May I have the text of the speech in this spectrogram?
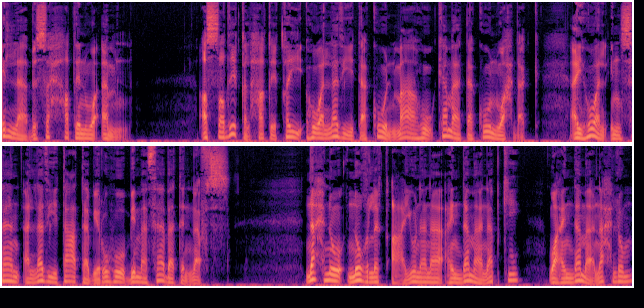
إلا بصحة وأمن. الصديق الحقيقي هو الذي تكون معه كما تكون وحدك أي هو الإنسان الذي تعتبره بمثابة النفس. نحن نغلق أعيننا عندما نبكي وعندما نحلم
